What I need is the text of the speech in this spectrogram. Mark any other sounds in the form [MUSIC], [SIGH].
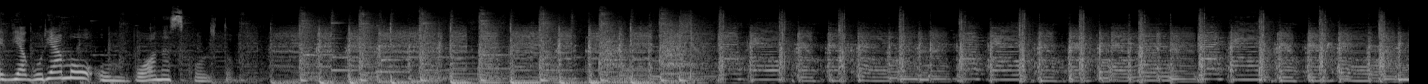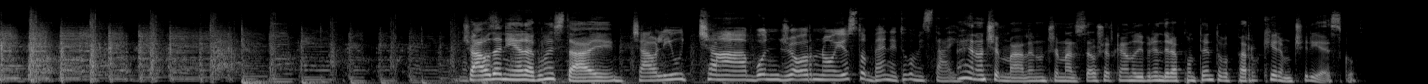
e vi auguriamo un buon ascolto. Ciao Daniela, come stai? Ciao Liuccia, buongiorno, io sto bene, tu come stai? Eh, non c'è male, non c'è male. Stavo cercando di prendere appuntamento col parrucchiere, non ci riesco.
